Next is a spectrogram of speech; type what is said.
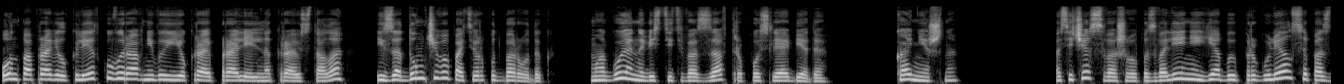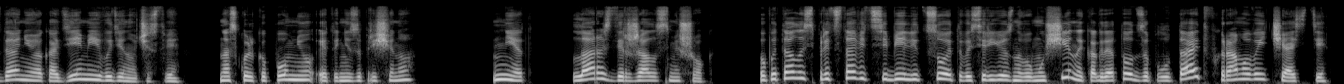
Он поправил клетку, выравнивая ее край параллельно краю стола, и задумчиво потер подбородок. «Могу я навестить вас завтра после обеда?» «Конечно». «А сейчас, с вашего позволения, я бы прогулялся по зданию Академии в одиночестве. Насколько помню, это не запрещено? Нет. Лара сдержала смешок. Попыталась представить себе лицо этого серьезного мужчины, когда тот заплутает в храмовой части.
